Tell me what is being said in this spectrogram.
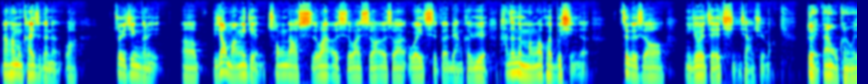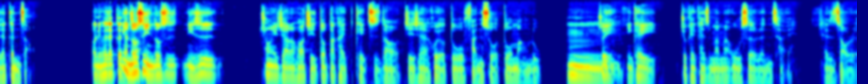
那他们开始可能哇，最近可能呃比较忙一点，冲到十万、二十万、十万、二十万，维持个两个月，他真的忙到快不行了。这个时候你就会直接请下去吗？对，但我可能会在更早。哦，你会在更早，很多事情都是你是创业家的话，其实都大概可以知道接下来会有多繁琐、多忙碌，嗯，所以你可以就可以开始慢慢物色人才，开始找人。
